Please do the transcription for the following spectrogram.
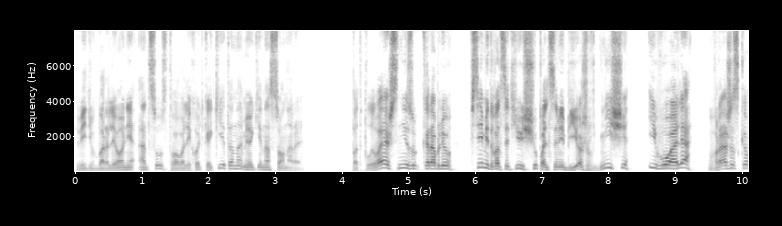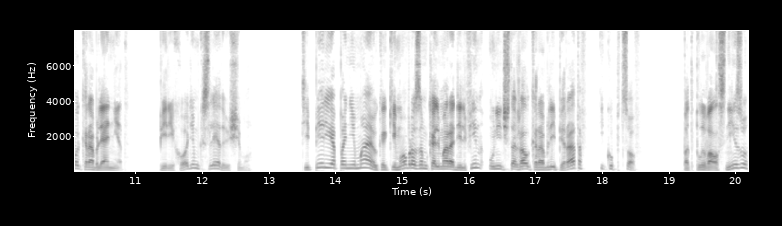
ведь в Барлеоне отсутствовали хоть какие-то намеки на сонары. Подплываешь снизу к кораблю, всеми двадцатью щупальцами бьешь в днище, и вуаля, вражеского корабля нет. Переходим к следующему. Теперь я понимаю, каким образом кальмара-дельфин уничтожал корабли пиратов и купцов. Подплывал снизу,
